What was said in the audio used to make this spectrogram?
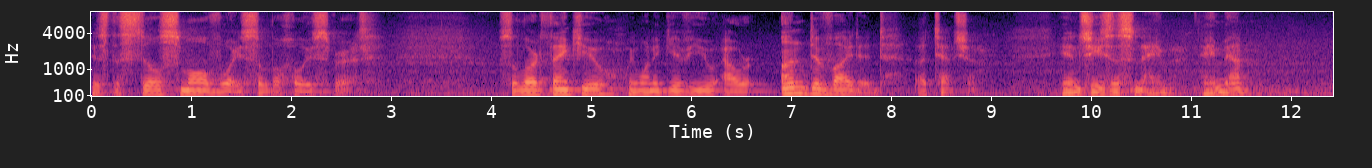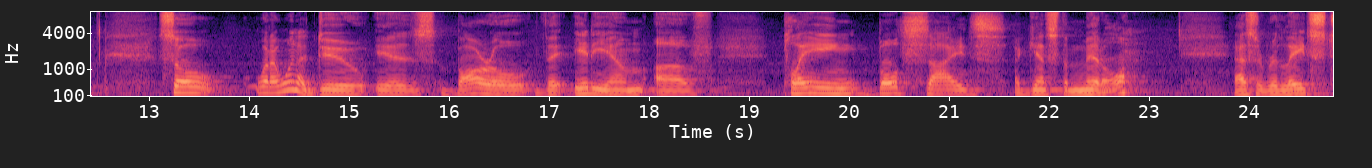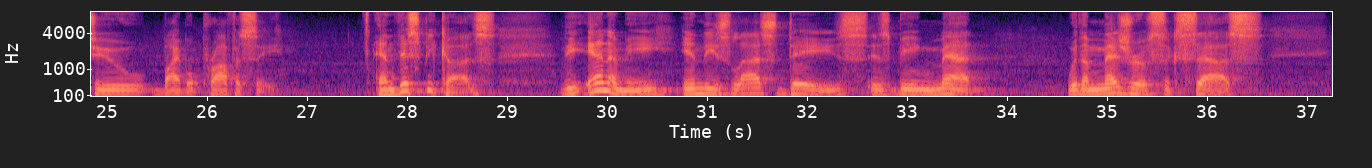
is the still small voice of the Holy Spirit. So, Lord, thank you. We want to give you our undivided attention. In Jesus' name, amen. So, what I want to do is borrow the idiom of playing both sides against the middle as it relates to Bible prophecy. And this because the enemy in these last days is being met with a measure of success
